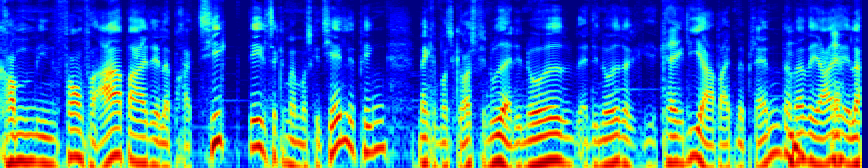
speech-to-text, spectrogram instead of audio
komme i en form for arbejde eller praktik. Dels så kan man måske tjene lidt penge, man kan måske også finde ud af, er det noget, er det noget der kan jeg lige arbejde med planter, Mm, hvad ved jeg, ja. eller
